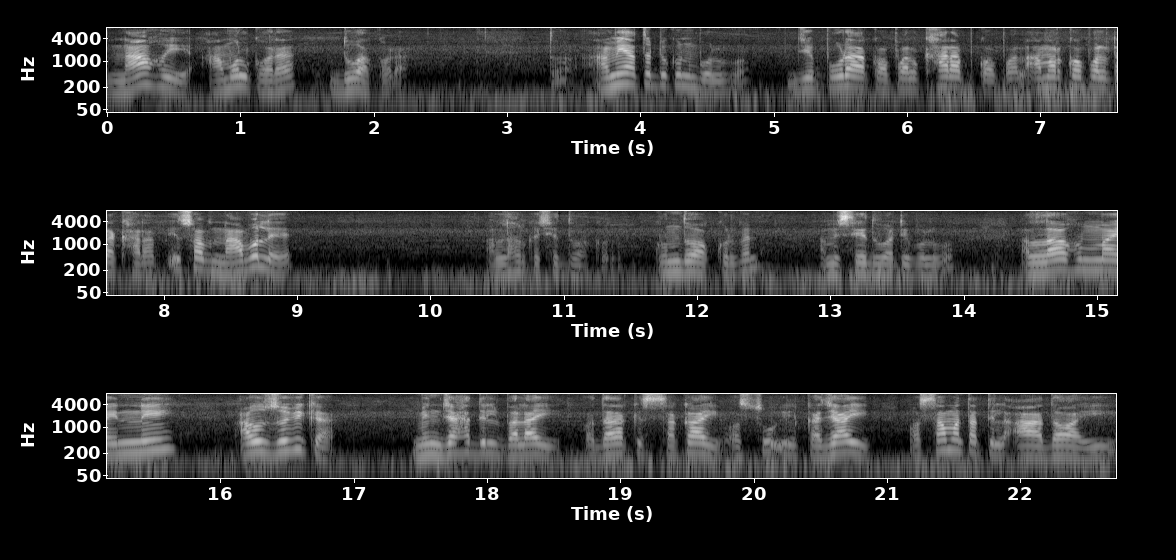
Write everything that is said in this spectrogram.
না হয়ে আমল করা, দোয়া করা। তো আমি এতটুকুন বলব যে, পোড়া কপাল, খারাপ কপাল, আমার কপালটা খারাপ, এসব না বলে আল্লাহর কাছে দোয়া করো কোন দোয়া করবেন? আমি সেই দোয়াটি বলব। আল্লাহ হুম্মা ইন্নি আউজবিকা মিন জাহাদিল বালাই ও দারাকিস সাকাই ও সুইল কাজাই ও সামাতাতিল আদাই।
